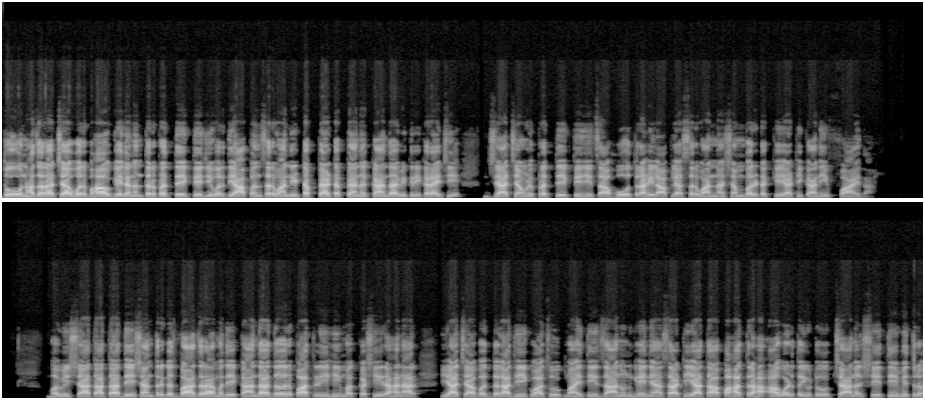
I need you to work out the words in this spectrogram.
दोन हजाराच्या वर भाव गेल्यानंतर प्रत्येक तेजीवरती आपण सर्वांनी टप्प्याटप्प्यानं कांदा विक्री करायची ज्याच्यामुळे प्रत्येक तेजीचा होत राहील आपल्या सर्वांना शंभर टक्के या ठिकाणी फायदा. भविष्यात आता देशांतर्गत बाजारामध्ये कांदा दर पातळी ही मग कशी राहणार? याच्याबद्दल अधिक वाचूक माहिती जाणून घेण्यासाठी आता पाहत रहा आवडतं यूट्यूब चॅनल शेती मित्र.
